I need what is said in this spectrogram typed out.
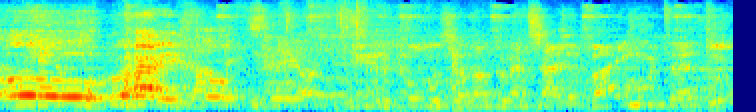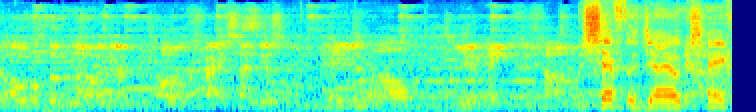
Oh, wij gaan. hier in de comments en welke wedstrijden wij moeten? Druk ook op dat blauwe duimpje omhoog. Wij zijn dus helemaal hierheen gegaan. Besef dat jij ook zegt,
